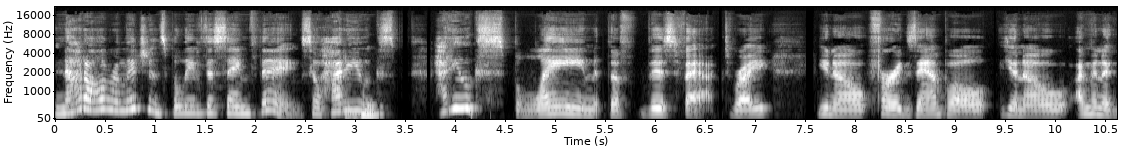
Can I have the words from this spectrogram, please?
not all religions believe the same thing so how do you Mhm. ex- how do you explain the this fact right you know for example you know i'm going to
